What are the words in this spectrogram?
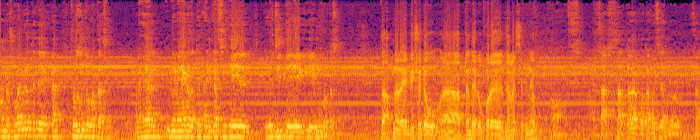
আমরা সবার বিরুদ্ধে একটা ষড়যন্ত্র করতেছে মানে হের মানে এক হাজার টাকা ফাইন কাটছে হে হে জিততে হে এমন করতেছে তো আপনারা এই বিষয়টাও আপনাদের উপরে জানাচ্ছেন না? সাত সাত কথা কইছে আমরা সাত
